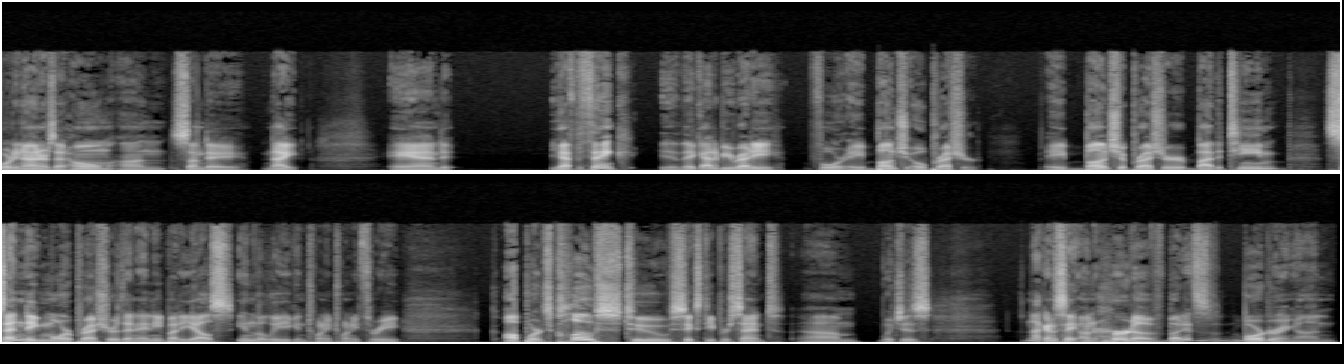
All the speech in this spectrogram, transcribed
49ers at home on Sunday night. And you have to think they got to be ready for a bunch of pressure, a bunch of pressure by the team sending more pressure than anybody else in the league in 2023, upwards close to 60%, um, which is, I'm not going to say unheard of, but it's bordering on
